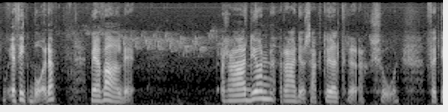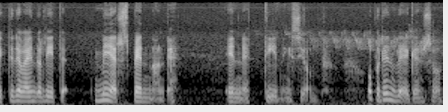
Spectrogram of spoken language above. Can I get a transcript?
jag fick båda, men jag valde radion, radions Aktuellt redaktion, för jag tyckte det var ändå lite mer spännande än ett tidningsjobb. Och på den vägen så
